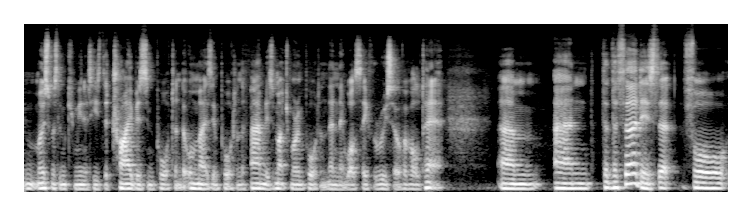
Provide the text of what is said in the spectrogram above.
most Muslim communities, the tribe is important, the ummah is important, the family is much more important than it was, say, for Rousseau or for Voltaire. Um, and the, the, third is that for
